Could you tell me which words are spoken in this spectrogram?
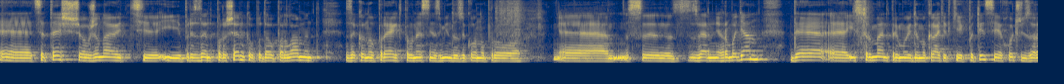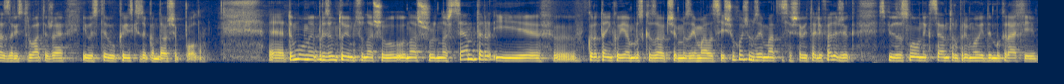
Е, Це те, що вже навіть е, і президент Порошенко подав в парламент законопроект про внесення змін до закону про е, звернення громадян, де інструмент прямої демократії, такий як петиція, хочуть зараз зареєструвати вже і вести в українське законодавче поле. Е, Тому ми презентуємо цю нашу, нашу наш центр. І е, коротенько я вам розказав, чим ми займалися і що хочемо займатися. Ще Віталій Федорович, як співзасновник центру прямої демократії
